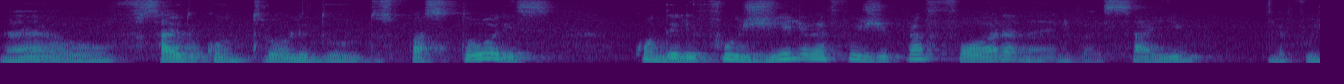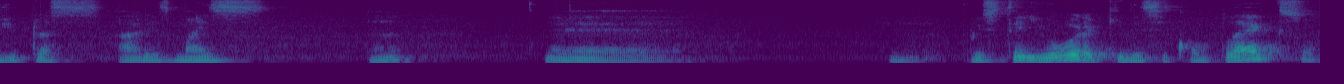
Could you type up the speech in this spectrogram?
né, ou sai do controle do, dos pastores, quando ele fugir, ele vai fugir para fora, né? ele vai sair, vai fugir para as áreas mais. Né? É, é, para o exterior aqui desse complexo.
